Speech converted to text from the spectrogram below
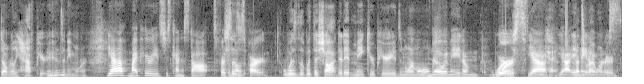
don't really have periods Mhm. anymore. Yeah, my periods just kind of stopped for the So most part. Was the with the shot? Did it make your periods normal? No, it made them Worse. worse. Yeah, Okay. yeah, it That's made what I wondered. worse.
